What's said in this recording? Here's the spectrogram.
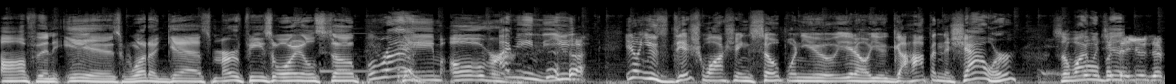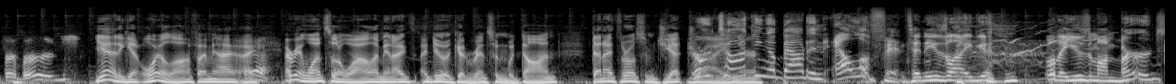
often is, what a guess, Murphy's Oil Soap. Well, right. Game over. I mean, you you don't use dishwashing soap when you you know you hop in the shower. So why Well, would but you? But they use it for birds. yeah, to get oil off. I mean, I, Yeah. I every once in a while, I mean, I, I do a good rinsing with Dawn. Then I throw some jet dry We're in there. talking about an elephant, and he's like, "Well, they use them on birds.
